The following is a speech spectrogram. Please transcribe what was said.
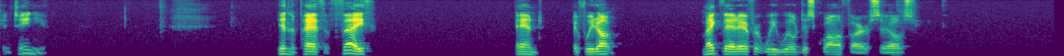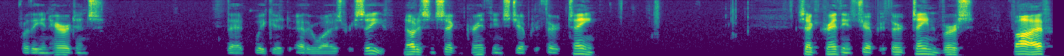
continue in the path of faith. And if we don't make that effort, we will disqualify ourselves for the inheritance that we could otherwise receive. Notice in 2 Corinthians chapter 13, 2 Corinthians chapter 13, verse 5,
